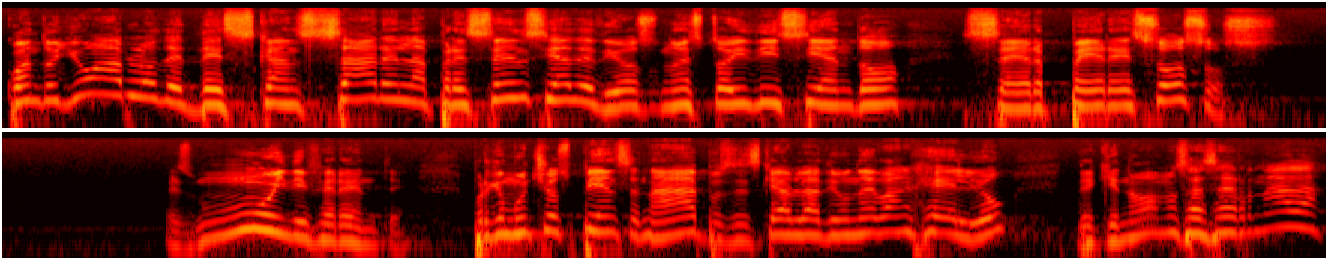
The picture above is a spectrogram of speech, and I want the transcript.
cuando yo hablo de descansar en la presencia de Dios, no estoy diciendo ser perezosos. Es muy diferente. Porque muchos piensan, ah, pues es que habla de un evangelio de que no vamos a hacer nada.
